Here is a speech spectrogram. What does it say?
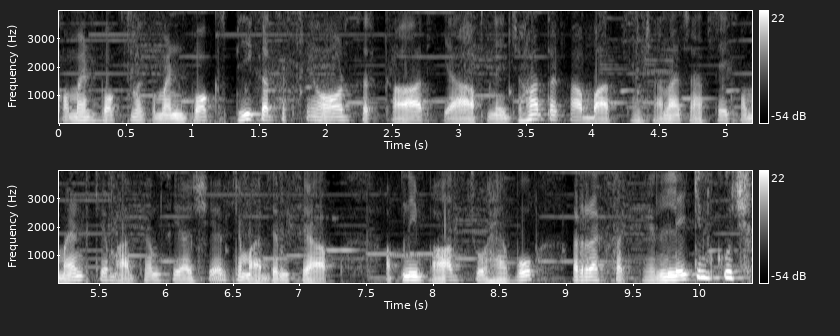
कमेंट बॉक्स में कमेंट बॉक्स भी कर सकते हैं और सरकार या आपने जहाँ तक आप बात पहुँचाना चाहते हैं कमेंट के माध्यम से या शेयर के माध्यम से आप अपनी बात जो है वो रख सकते हैं। लेकिन कुछ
